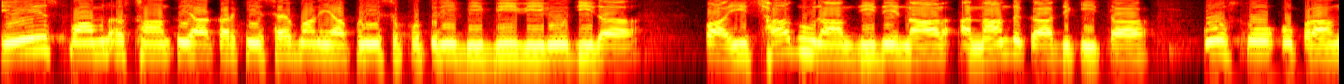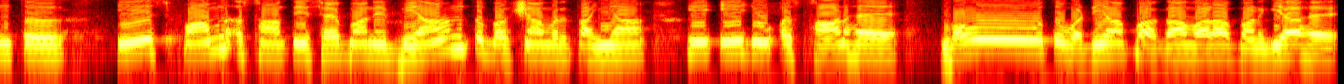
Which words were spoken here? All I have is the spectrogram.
ਇਸ ਪਾਵਨ ਅਸਥਾਨ ਤੇ ਆ ਕਰਕੇ ਸਹਿਬਾਂ ਨੇ ਆਪਣੀ ਸੁਪੁੱਤਰੀ ਬੀਬੀ ਵੀਰੋ ਜੀ ਦਾ ਭਾਈ ਸਾਧੂ ਰਾਮ ਜੀ ਦੇ ਨਾਲ ਆਨੰਦ ਕਾਰਜ ਕੀਤਾ। ਉਸ ਤੋਂ ਉਪਰੰਤ ਇਸ ਪਾਵਨ ਅਸਥਾਨ ਤੇ ਸਹਿਬਾਂ ਨੇ ਬਿਆਨਤ ਬਖਸ਼ਾਂ ਵਰਤਾਈਆਂ ਕਿ ਇਹ ਜੋ ਅਸਥਾਨ ਹੈ ਬਹੁਤ ਵੱਡੀਆਂ ਭਾਗਾਂ ਵਾਲਾ ਬਣ ਗਿਆ ਹੈ,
